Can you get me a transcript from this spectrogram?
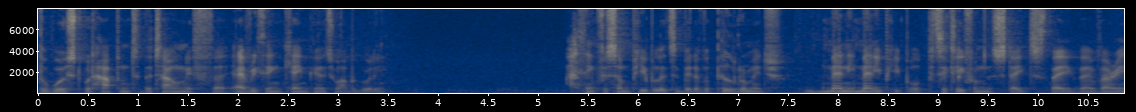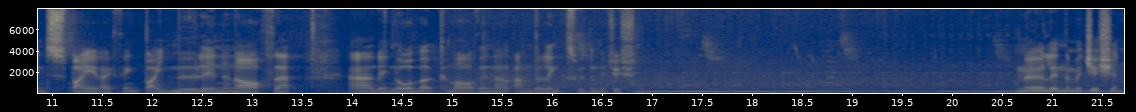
the worst would happen to the town if uh, everything came here to Abergwili. I think for some people it's a bit of a pilgrimage. Many, many people, particularly from the States, they, they're very inspired, I think, by Merlin and Arthur. And they know about Carmarthen and, and the links with the magician. Merlin the magician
